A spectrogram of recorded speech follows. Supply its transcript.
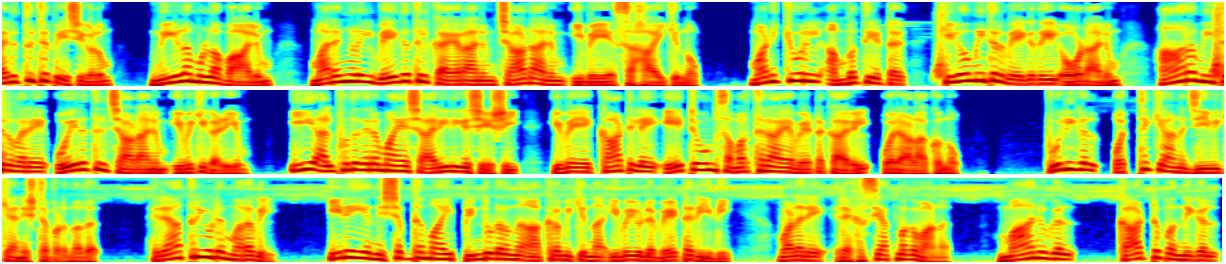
കരുത്തുറ്റ പേശികളും നീളമുള്ള വാലും മരങ്ങളിൽ വേഗത്തിൽ കയറാനും ചാടാനും ഇവയെ സഹായിക്കുന്നു. മണിക്കൂറിൽ അമ്പത്തിയെട്ട് കിലോമീറ്റർ വേഗതയിൽ ഓടാനും ആറ് മീറ്റർ വരെ ഉയരത്തിൽ ചാടാനും ഇവയ്ക്ക് കഴിയും. ഈ അത്ഭുതകരമായ ശാരീരിക ശേഷി ഇവയെ കാട്ടിലെ ഏറ്റവും സമർത്ഥരായ വേട്ടക്കാരിൽ ഒരാളാക്കുന്നു. പുലികൾ ഒറ്റയ്ക്കാണ് ജീവിക്കാൻ ഇഷ്ടപ്പെടുന്നത്. രാത്രിയുടെ മറവിൽ ഇരയെ നിശബ്ദമായി പിന്തുടർന്ന് ആക്രമിക്കുന്ന ഇവയുടെ വേട്ടരീതി വളരെ രഹസ്യാത്മകമാണ്. മാനുകൾ കാട്ടുപന്നികൾ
